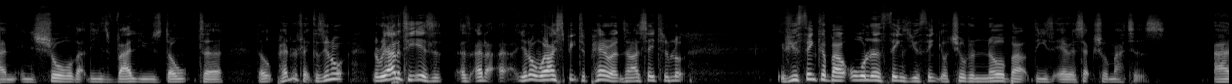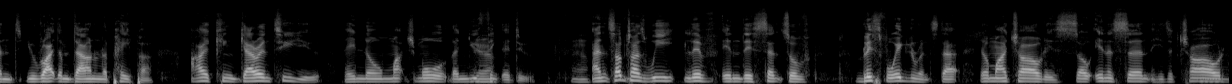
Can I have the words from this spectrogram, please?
and ensure that these values don't uh, don't penetrate. Because you know the reality is, and uh, you know when I speak to parents and I say to them, look, if you think about all the things you think your children know about these areas, sexual matters, and you write them down on a paper, I can guarantee you they know much more than you Yeah. think they do. Yeah. And sometimes we live in this sense of blissful ignorance that you know my child is so innocent, he's a child. Mm.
